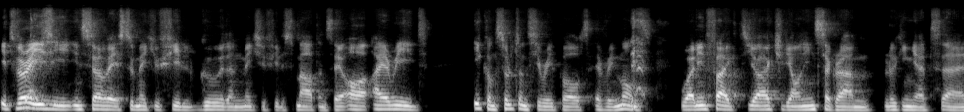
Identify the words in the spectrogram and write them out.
It's very right. easy in surveys to make you feel good and makes you feel smart and say, "Oh, I read e-consultancy reports every month." Well in fact you're actually on instagram looking at uh,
